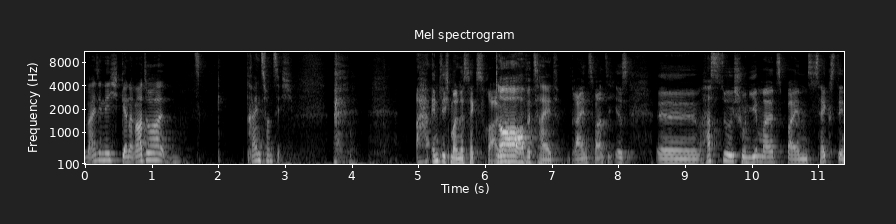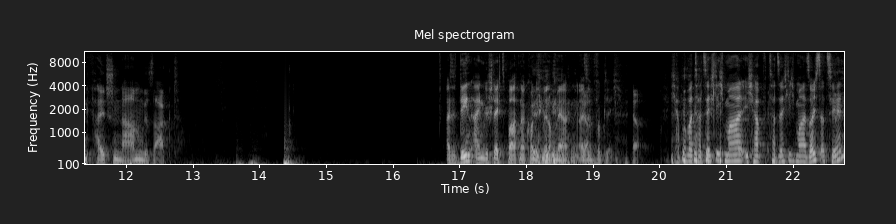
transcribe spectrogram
weiß ich nicht, Generator 23. Ah, endlich mal eine Sexfrage. Oh, wird Zeit. 23 ist, äh, hast du schon jemals beim Sex den falschen Namen gesagt? Also den einen Geschlechtspartner konnte ich mir noch merken, also Ja. wirklich. Ja. Ich habe aber tatsächlich mal, ich habe tatsächlich mal, soll ich es erzählen?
